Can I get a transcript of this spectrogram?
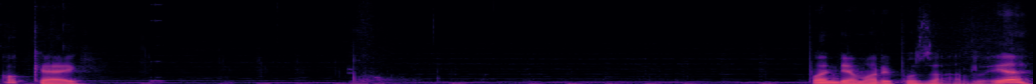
Ok. Poi andiamo a riposarli, eh?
